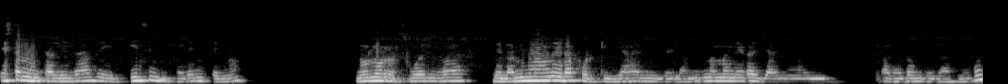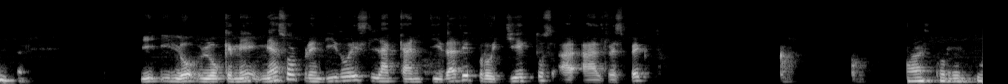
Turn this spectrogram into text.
esta mentalidad de piensen diferente, ¿no? No lo resuelvas de la misma manera porque ya de la misma manera ya no hay para dónde darle vuelta. Y, lo, que me, ha sorprendido es la cantidad de proyectos al respecto. Ah, es correcto.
